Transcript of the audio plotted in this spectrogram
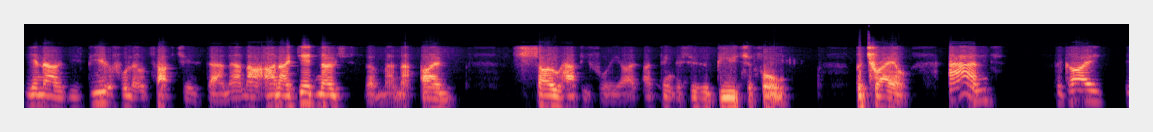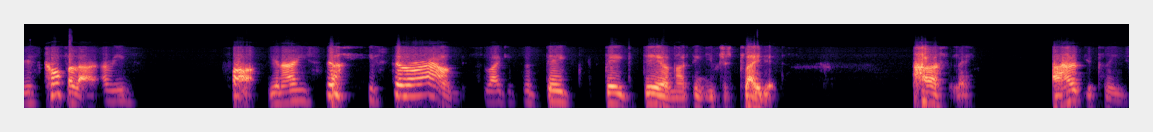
You know, these beautiful little touches, Dan, and I, and I did notice them, and I'm so happy for you. I, I think this is a beautiful portrayal, and the guy is Coppola. I mean, fuck, you know, he's still he's still around. It's like it's a big big deal, and I think you've just played it perfectly. I hope you're pleased.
